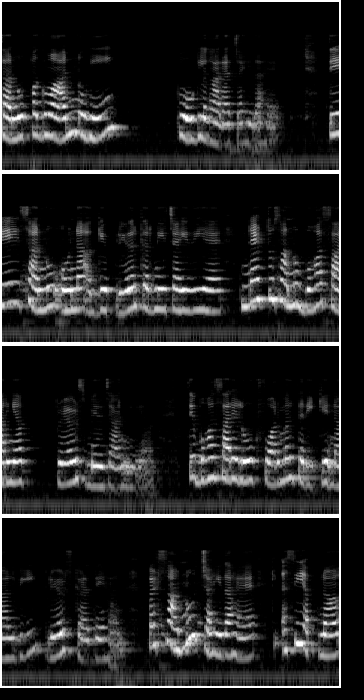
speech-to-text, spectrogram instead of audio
ਸਾਨੂੰ ਭਗਵਾਨ ਨੂੰ ਹੀ ਭੋਗ ਲਗਾਉਣਾ ਚਾਹੀਦਾ ਹੈ। ਤੇ ਸਾਨੂੰ ਉਹਨਾਂ ਅੱਗੇ ਪ੍ਰੇਅਰ ਕਰਨੀ ਚਾਹੀਦੀ ਹੈ। ਨੈਟ ਤੋਂ ਸਾਨੂੰ ਬਹੁਤ ਸਾਰੀਆਂ ਪ੍ਰੇਅਰਸ ਮਿਲ ਜਾਣਗੀਆਂ। ਤੇ ਬਹੁਤ ਸਾਰੇ ਲੋਕ ਫਾਰਮਲ ਤਰੀਕੇ ਨਾਲ ਵੀ ਪ੍ਰੇਅਰਸ ਕਰਦੇ ਹਨ। ਪਰ ਸਾਨੂੰ ਚਾਹੀਦਾ ਹੈ ਕਿ ਅਸੀਂ ਆਪਣਾ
